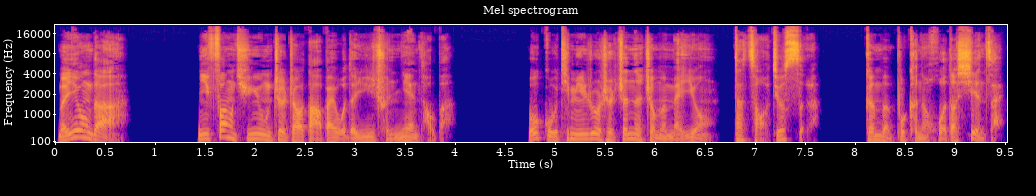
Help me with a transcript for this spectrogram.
没用的，你放弃用这招打败我的愚蠢念头吧。我古天明若是真的这么没用，那早就死了，根本不可能活到现在。”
